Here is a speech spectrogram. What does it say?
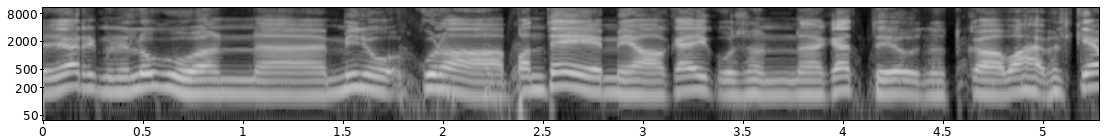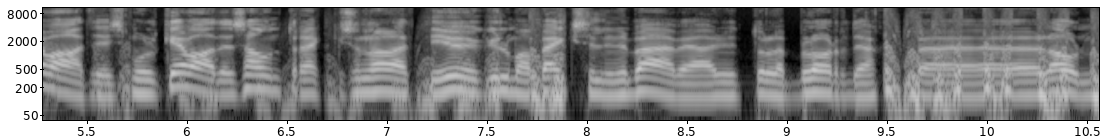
järgmine lugu on äh, minu, kuna pandeemia käigus on äh, kätte jõudnud ka vahepeal kevad ja siis mul kevade soundtrack'is on alati öökülma päikseline päev ja nüüd tuleb Lord ja hakkab äh, laulma.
